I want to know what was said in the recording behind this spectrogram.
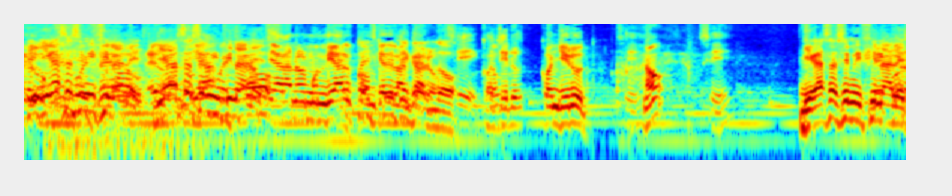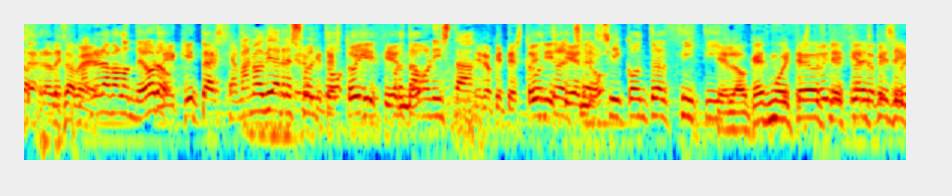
que llegas a semifinales, llegas a semifinales. Ya ganó el mundial con qué delantero. Sí, con Giroud. Con Giroud, ¿no? Sí. Llegas a semifinales. Pero Benzema no era balón de oro. Le quitas- Benzema no había Pero que resuelto te estoy el diciendo- protagonista pero que te estoy contra diciendo- el Chelsea, contra el City. Que lo que es muy feo es que diciendo estáis que si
